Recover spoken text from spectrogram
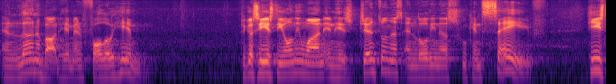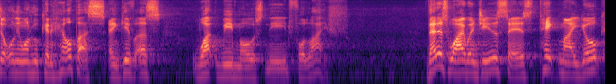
and learn about Him and follow Him. Because He is the only one in His gentleness and lowliness who can save. He's the only one who can help us and give us what we most need for life. That is why when Jesus says, Take my yoke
